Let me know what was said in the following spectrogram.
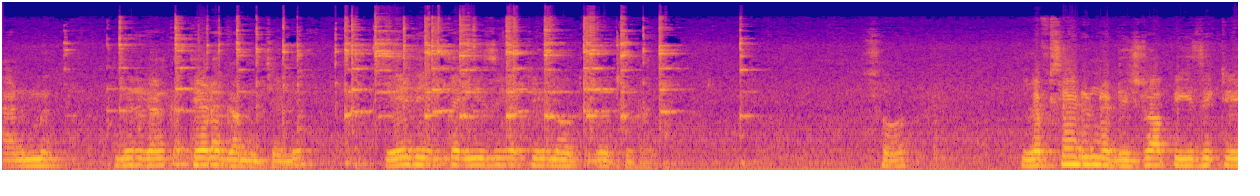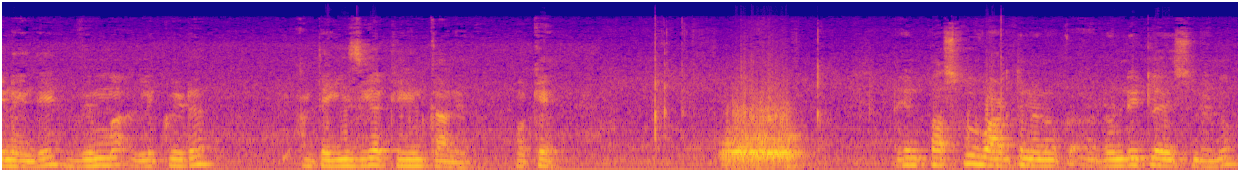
అండ్ మీరు కనుక తేడా గమనించండి. ఏది ఎంత ఈజీగా క్లీన్ అవుతుందో చూడండి. సో లెఫ్ట్ సైడ్ ఉన్న డిష్ డ్రాప్ ఈజీ క్లీన్ అయింది. విమ్ లిక్విడ్ అంత ఈజీగా క్లీన్ కాలేదు. ఓకే. నేను పసుపు వాడుతున్నాను. ఒక రెండిట్లో వేస్తున్నాను.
